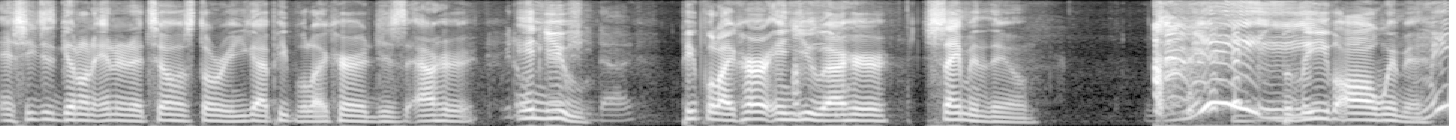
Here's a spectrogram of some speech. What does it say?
and she just get on the internet tell her story, and you got people like her just out here in you, people like her and you out here shaming them. Me. Believe all women. me.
